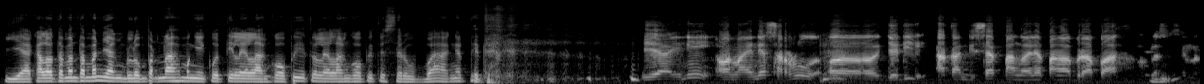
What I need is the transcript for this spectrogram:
Iya, kalau teman-teman yang belum pernah mengikuti lelang kopi itu lelang kopi itu seru banget itu. Iya, ini online-nya seru. Eh, jadi akan di-set tanggalnya tanggal berapa? 15 Desember.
